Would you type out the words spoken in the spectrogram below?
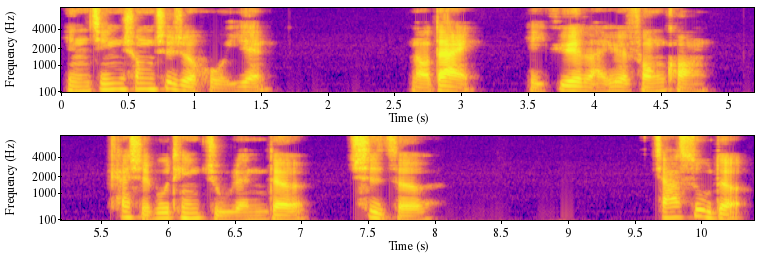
眼睛充斥着火焰，脑袋也越来越疯狂，开始不听主人的斥责，加速的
